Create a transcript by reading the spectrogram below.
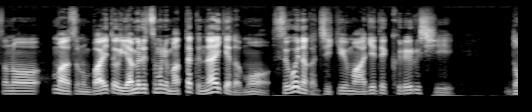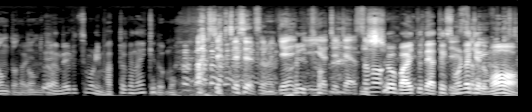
そのまあそのバイトを辞めるつもり全くないけどもすごいなんか時給も上げてくれるしどんどんバどんどん。イトやめるつもり全くないけども。あ違う違う違うそのいや違う違うそ一の生バイトでやってい くつもりだけども。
